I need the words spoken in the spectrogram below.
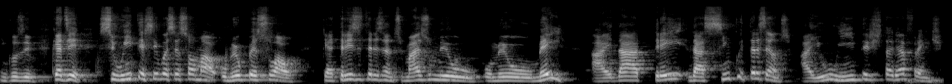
inclusive. Quer dizer, se o Inter, se você somar o meu pessoal, que é 13,300, mais o meu, o meu MEI, Aí dá, 3, dá 5,300. Aí o Inter estaria à frente.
